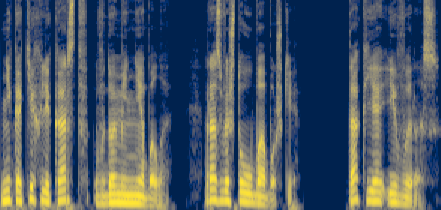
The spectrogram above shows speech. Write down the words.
Никаких лекарств в доме не было, разве что у бабушки. Так я и вырос.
